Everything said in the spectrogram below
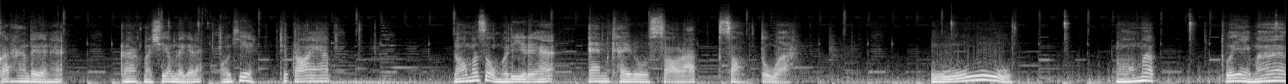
ก็ทางเดินฮะ รากมาเชื่อมเลยก็ได้ โอเค เรียบร้อยครับ น้องมาส่งพอดีเลยฮะ แอนไคโรซอรัสสองตัวโอ้น้องแบบตัวใหญ่มาก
